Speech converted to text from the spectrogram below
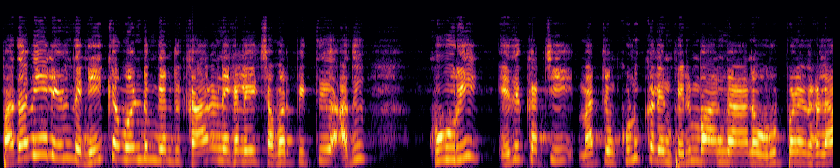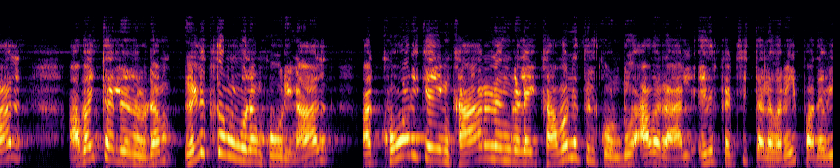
பதவியில் இருந்து நீக்க வேண்டும் என்று காரணிகளை சமர்ப்பித்து அது கூறி எதிர்க்கட்சி மற்றும் குழுக்களின் பெரும்பான்மையான உறுப்பினர்களால் அவைத்தலரிடம் எழுத்து மூலம் கூறினால் அக்கோரிக்கையின் காரணங்களை கவனத்தில் கொண்டு அவரால் எதிர்கட்சி தலைவரை பதவி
